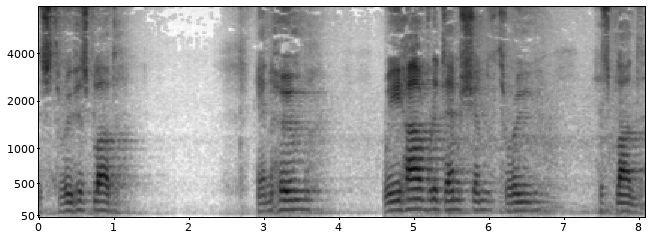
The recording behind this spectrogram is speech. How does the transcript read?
is through his blood, in whom we have redemption through his blood.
